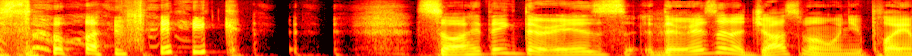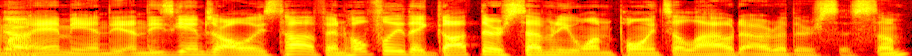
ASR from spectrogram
so I think, so I think there is there is an adjustment when you play Yeah. Miami, and the, and these games are always tough. And hopefully they got their 71 points allowed out of their system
